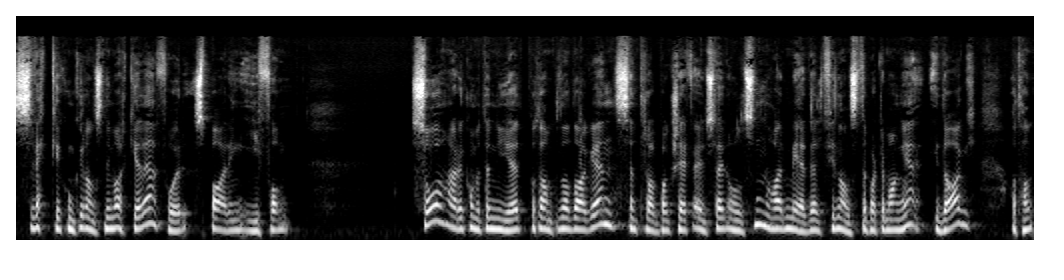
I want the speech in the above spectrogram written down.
svekke konkurransen i markedet for sparing i fond. Så er det kommet en nyhet på tampen av dagen. Sentralbanksjef Øystein Olsen har meddelt Finansdepartementet i dag at han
